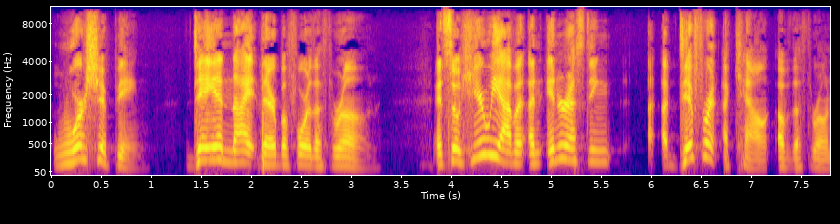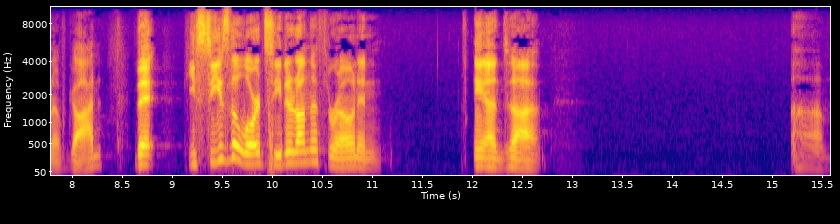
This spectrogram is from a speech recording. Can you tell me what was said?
worshiping day and night there before the throne. And so here we have an interesting, a different account of the throne of God that he sees the Lord seated on the throne and, and, uh, um,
